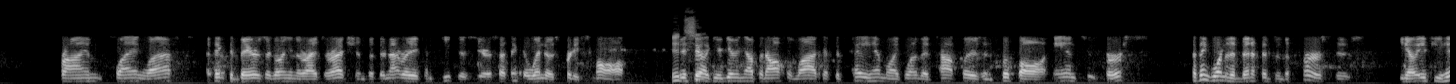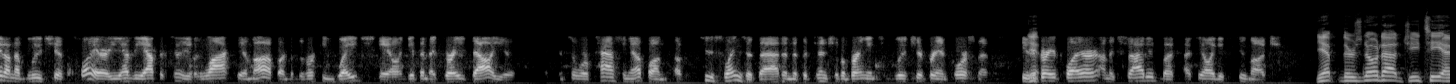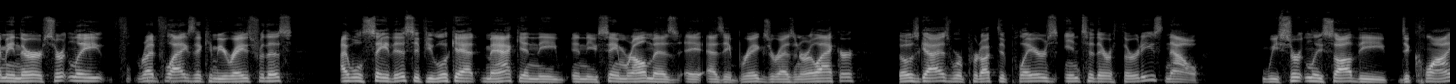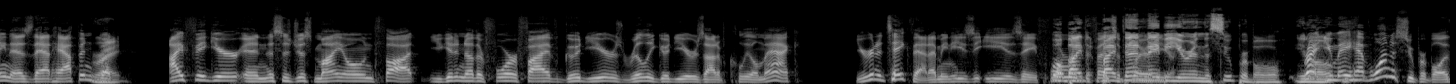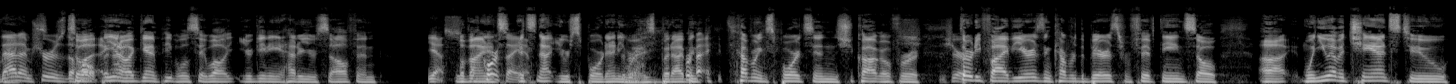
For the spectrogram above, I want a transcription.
prime playing left. I think the Bears are going in the right direction, but they're not ready to compete this year. So I think the window is pretty small. It's just feel like you're giving up an awful lot. You have to pay him like one of the top players in football and two firsts. I think one of the benefits of the first is, you know, if you hit on a blue chip player, you have the opportunity to lock them up under the rookie wage scale and get them at great value. And so we're passing up on uh, two swings at that and the potential to bring in some blue chip reinforcement. He's yep. a great player. I'm excited, but I feel like it's too much. Yep, there's no doubt, GT. I mean, there are certainly red flags that can be raised for this. I will say this: if you look at Mack in the in the same realm as a, as a Briggs or as an Urlacher, those guys were productive players into their 30s. Now, we certainly saw the decline as that happened, right. but I figure, and this is just my own thought, you get another four or five good years, really good years out of Khalil Mack you're going to take that. I mean, he's he is a former well, by, defensive by then maybe the you're in the Super Bowl. You right, know. you may have won a Super Bowl. That I'm sure is the so, hope. You know, again, people will say, "Well, you're getting ahead of yourself," and yes, Levine, of course I am. it's not your sport, anyways. Right. But I've been right. covering sports in Chicago for sure. 35 years and covered the Bears for 15. So uh, when you have a chance to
